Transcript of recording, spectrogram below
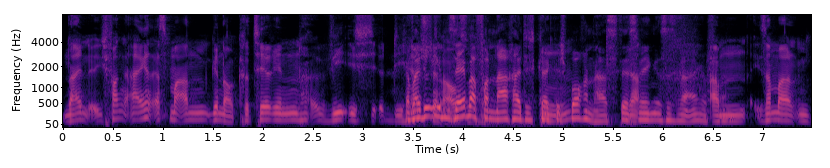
nein, ich fange erstmal an, genau, Kriterien, wie ich die Ja, weil du eben selber aussuche. von Nachhaltigkeit gesprochen hast, deswegen ist es mir eingefallen. Ähm, ich sag mal, ein,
